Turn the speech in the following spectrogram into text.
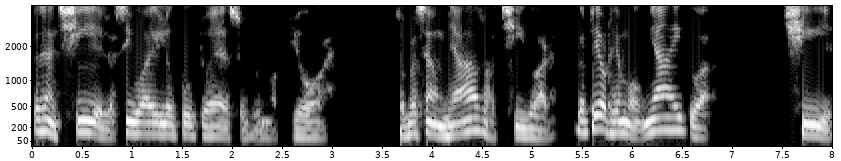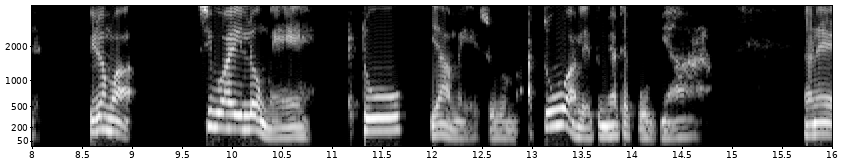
ပတ်စံချီးတယ်ဆိုစီဝါရေးလုပ်ဖို့အတွက်ဆိုပြီးမှပြောတယ်ဆိုပတ်စံများစွာချီးသွားတယ်သူတယောက်တည်းမဟုတ်အများကြီးသူကချီးတယ်ပြီးတော့မှစီဝါရေးလုပ်မယ်အတိုးရမယ်ဆိုပြီးမှအတိုးကလည်းသူများတက်ပိုများတာ ဒါနဲ့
